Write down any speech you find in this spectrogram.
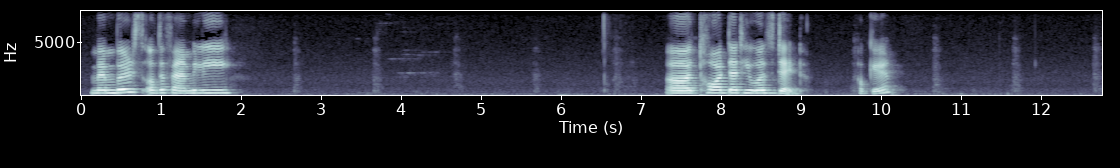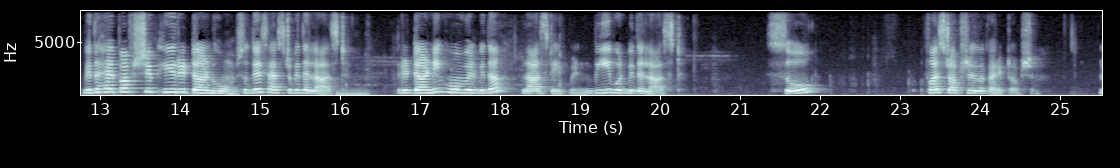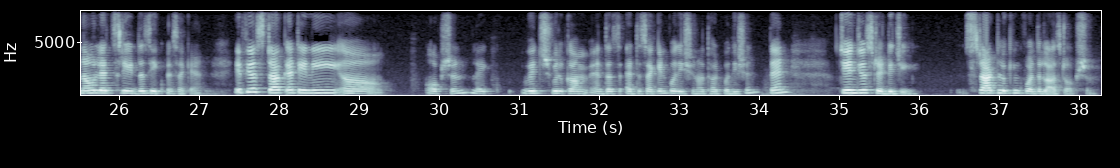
Members of the family uh, thought that he was dead. Okay. With the help of ship, he returned home. So this has to be the last. Returning home will be the last statement. B would be the last. So, first option is the correct option. Now let's read the sequence again. If you're stuck at any uh, option, like which will come at the, at the second position or third position, then change your strategy. Start looking for the last option.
